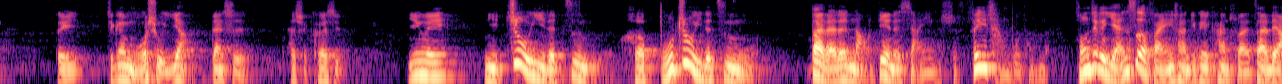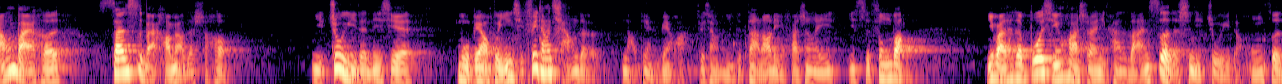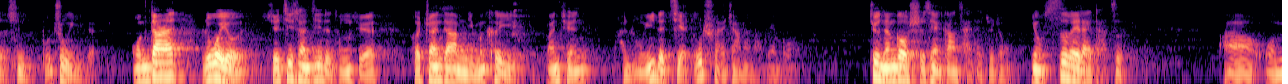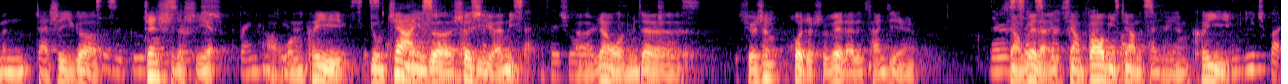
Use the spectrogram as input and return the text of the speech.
所以这跟魔术一样，但是它是科学，因为你注意的字母和不注意的字母带来的脑电的响应是非常不同的。从这个颜色反应上，你可以看出来，在两百和三四百毫秒的时候，你注意的那些目标会引起非常强的脑电的变化，就像你的大脑里发生了一一次风暴。你把它的波形画出来，你看蓝色的是你注意的，红色的是你不注意的。我们当然如果有学计算机的同学和专家们，你们可以完全很容易的解读出来这样的脑电波，就能够实现刚才的这种用思维来打字。啊，我们展示一个真实的实验。啊，我们可以用这样一个设计原理，呃，让我们的学生或者是未来的残疾人。像未来像鲍比这样的残疾人，可以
